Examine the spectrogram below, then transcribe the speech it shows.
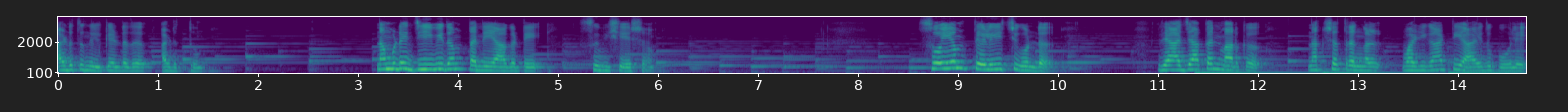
അടുത്തു നിൽക്കേണ്ടത് അടുത്തും. നമ്മുടെ ജീവിതം തന്നെയാകട്ടെ സുവിശേഷം. സ്വയം തെളിയിച്ചുകൊണ്ട് രാജാക്കന്മാർക്ക് നക്ഷത്രങ്ങൾ വഴികാട്ടിയായതുപോലെ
